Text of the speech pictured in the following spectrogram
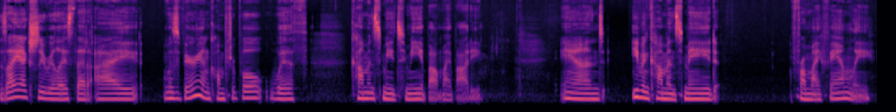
was I actually realized that I was very uncomfortable with comments made to me about my body. And even comments made from my family.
